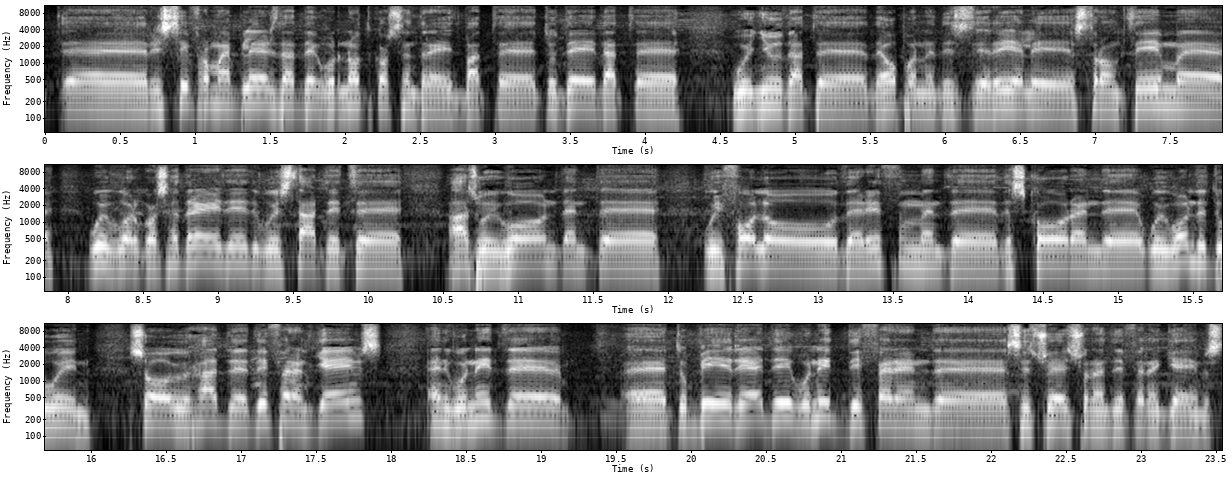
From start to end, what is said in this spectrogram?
uh, receive from my players that they would not concentrate. But uh, today, that uh, we knew that uh, the opponent is really strong team. We were concentrated. We started as we want, and we follow the rhythm and the score, and we wanted to win. So we had different games, and we need. Uh, to be ready, we need different uh, situation and different games.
